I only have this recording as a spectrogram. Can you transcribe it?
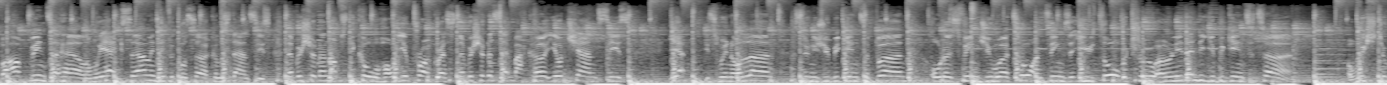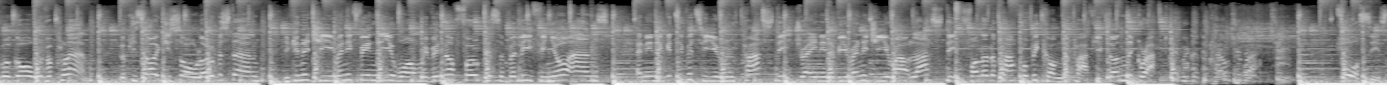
But I've been to hell and we excel in difficult circumstances. Never should an obstacle hold your progress, never should a setback hurt your chances. Yep, it's win or learn. As soon as you begin to burn, all those things you were taught and things that you thought were true, only then do you begin to turn. A wish to a goal with a plan. Look inside your soul, overstand. You can achieve anything that you want with enough focus and belief in your hands. Any negativity, you move past it. Draining of your energy, you outlast it. Follow the path or become the path. You've done the graft. Get rid of the counteract. Forces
